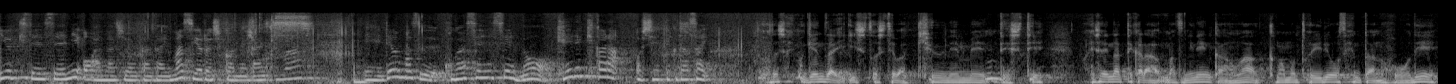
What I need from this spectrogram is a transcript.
祐樹先生にお話を伺います。よろしくお願いします。えー、ではまず古賀先生の経歴から教えてください。私は今現在医師としては9年目でして、うん、医者になってからまず2年間は熊本医療センターの方で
